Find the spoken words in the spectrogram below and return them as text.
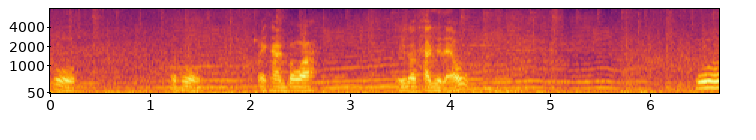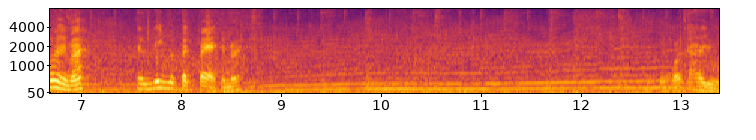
โอ้โห โอ้โห ไปทันปะวะ เฮ้ย เราทันอยู่แล้ว โอ้ยเห็นไหมเฮนดิ้งมันแปลกๆ เห็นไหมผมว่าได้อยู่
